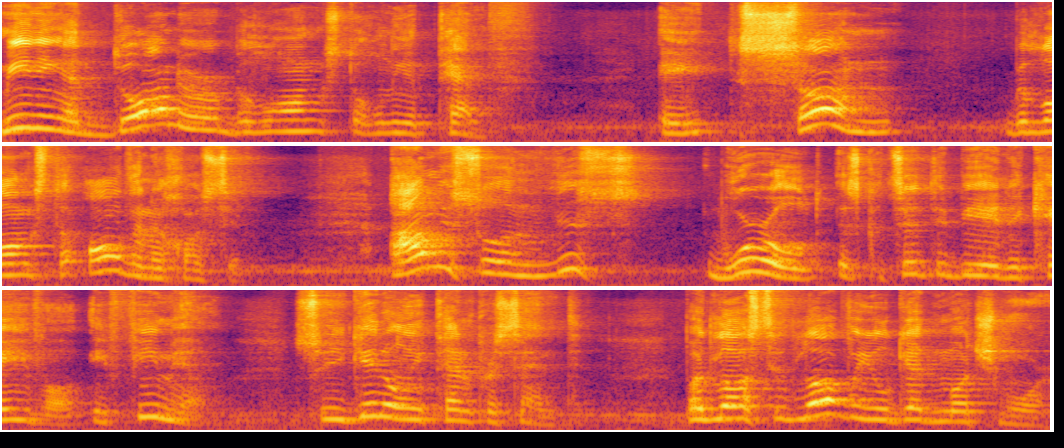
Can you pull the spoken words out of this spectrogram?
Meaning a daughter belongs to only a tenth. A son belongs to all the Nechosim. Am in this world is considered to be a Nekeva, a female, so you get only 10%. But Lost in love, you'll get much more.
